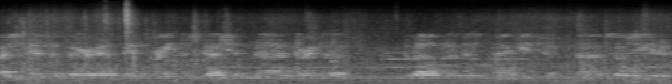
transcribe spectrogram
question is that there has been great discussion uh, during the development of this package and uh, associated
